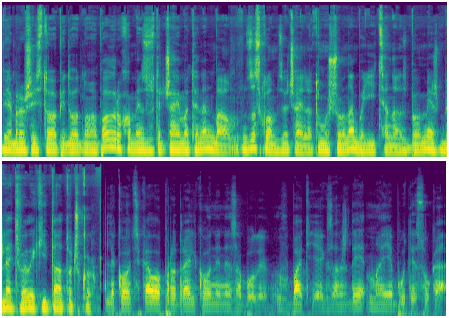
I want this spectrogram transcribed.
Вибравшись з того підводного поверху, ми зустрічаємо Тененбаум. За склом, звичайно, тому що вона боїться нас, бо ми ж, блять, великий таточко. Для кого цікаво, про дрельку вони не забули. В баті, як завжди, має бути сука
